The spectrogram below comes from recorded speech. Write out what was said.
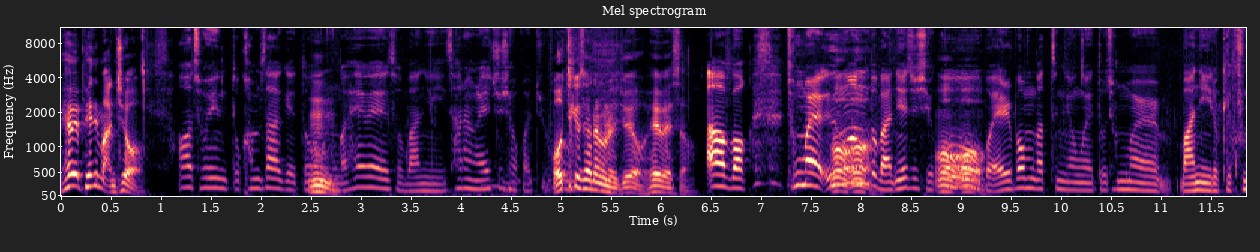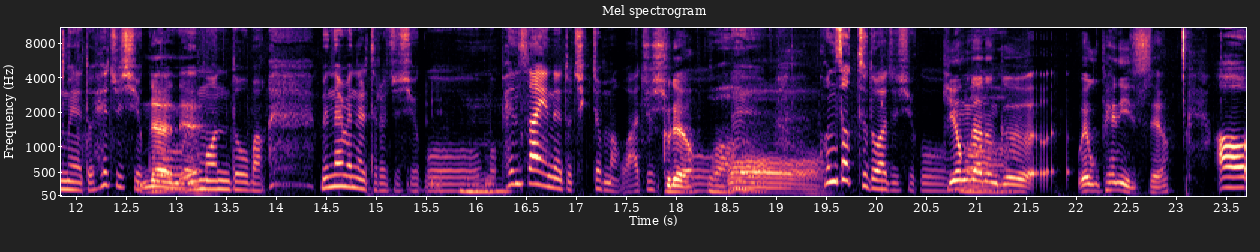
해외 팬이 많죠. 아 저희는 또 감사하게도 음. 뭔가 해외에서 많이 사랑을 해주셔가지고 어떻게 사랑을 해줘요 해외에서? 아 막 정말 응원도 어, 어. 많이 해주시고 어, 어. 뭐 앨범 같은 경우에도 정말 많이 이렇게 구매도 해주시고 네, 네. 음원도 막 맨날 맨날 들어주시고 뭐팬 사인회도 직접 막 와주시고 그래요? 네. 오. 콘서트도 와주시고 기억나는 그 외국 팬이 있으세요? 어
